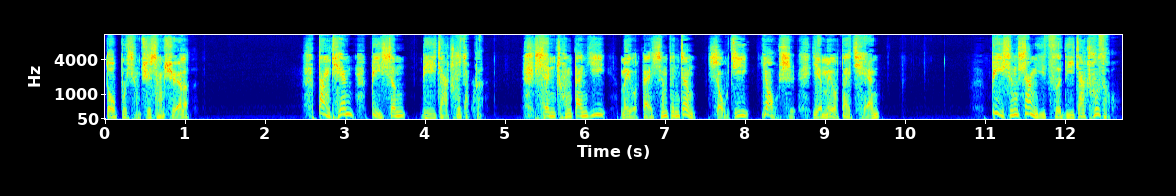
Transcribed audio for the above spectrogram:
都不想去上学了。当天，毕生离家出走了。身穿单衣，没有带身份证、手机、钥匙，也没有带钱。毕生上一次离家出走，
